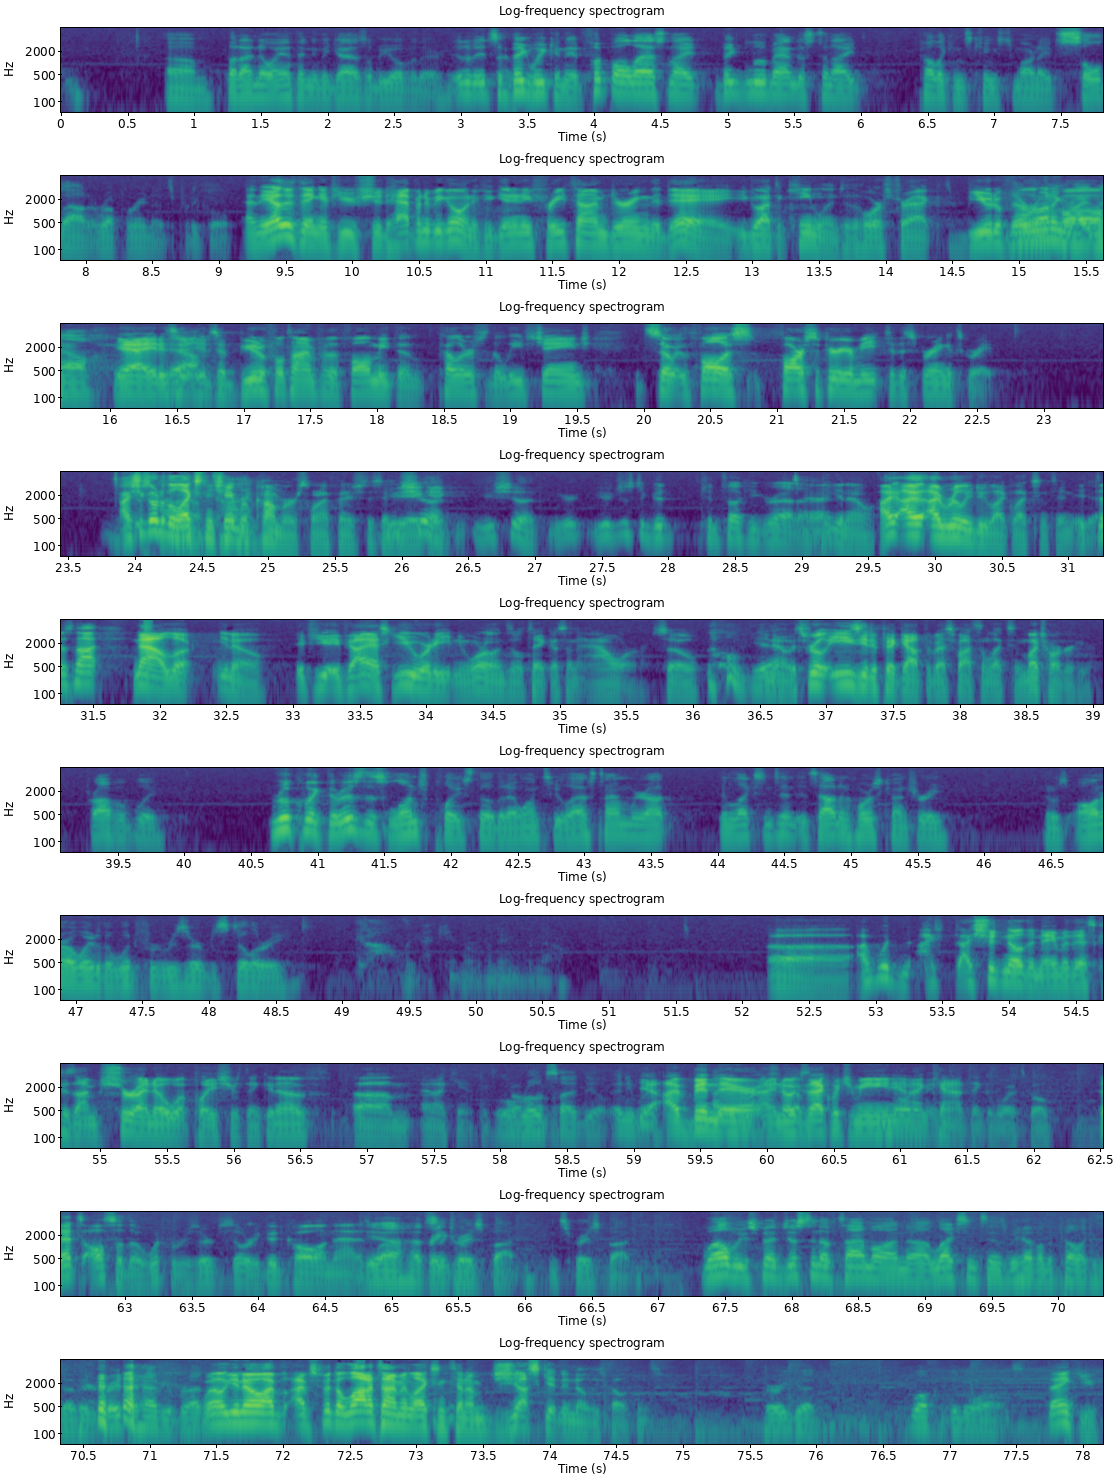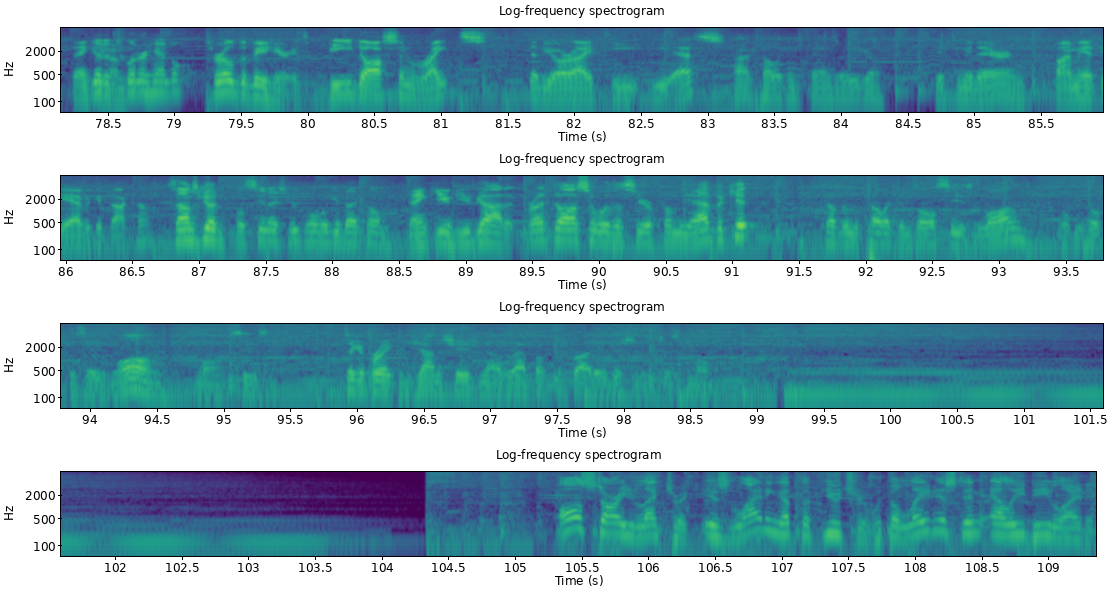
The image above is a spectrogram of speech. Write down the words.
Um, but I know Anthony and the guys will be over there. It'll, it's a big weekend. They had football last night. Big Blue Madness tonight. Pelicans Kings tomorrow night. Sold out at Rupp Arena. It's pretty cool. And the other thing, if you should happen to be going, if you get any free time during the day, you go out to Keeneland to the horse track. It's beautiful. They're in the running right now. Yeah, it is. Yeah. A, it's a beautiful time for the fall meet. The colors, the leaves change. It's so the fall is far superior meet to the spring. It's great. I should go to the Lexington Chamber of. Commerce when I finish this NBA You should. gig. You should. You're you're just a good Kentucky grad. I think. you know, I, I I really do like Lexington. It does not. Now look, you know, if you if I ask you where to eat in New Orleans, it'll take us an hour. So Oh, yeah. you know, it's real easy to pick out the best spots in Lexington. Much harder here. Probably. Real quick, there is this lunch place though that I went to last time we were out in Lexington. It's out in horse country. It was on our way to the Woodford Reserve Distillery. Golly, I can't remember the name of it now. Uh, I would I, I should know the name of this because I'm sure I know what place you're thinking of. Um, and I can't think of little roadside deal. Anyway, Yeah, I've been there. digress. I know exactly what you mean, You know and I, I mean. cannot think of what it's called. That's also the Woodford Reserve Distillery. Good call on that as Yeah, well. that's a tour. great spot. It's a great spot. Well, we've spent just enough time on uh, Lexington as we have on the Pelicans. I think. Great to have you, Brett. Well, you know, I've, I've spent a lot of time in Lexington. I'm just getting to know these Pelicans. very good. Welcome to New Orleans. Thank you. Thank you you. got a I'm Twitter handle? Thrilled to be here. It's B Dawson Writes, W R I T E S. All right, Pelicans fans, there you go. Get to me there and find me at theadvocate.com. Sounds good. We'll see you next week when we get back home. Thank you. You got it. Brett Dawson with us here from The Advocate, covering the Pelicans all season long. What we hope is a long, long season. Take a break, and John Shazier and I will wrap up the Friday edition in just a moment. All Star Electric is lighting up the future with the latest in LED lighting.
